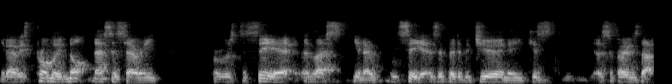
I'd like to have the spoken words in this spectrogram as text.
you know it's probably not necessary for us to see it unless you know we see it as a bit of a journey because I suppose that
